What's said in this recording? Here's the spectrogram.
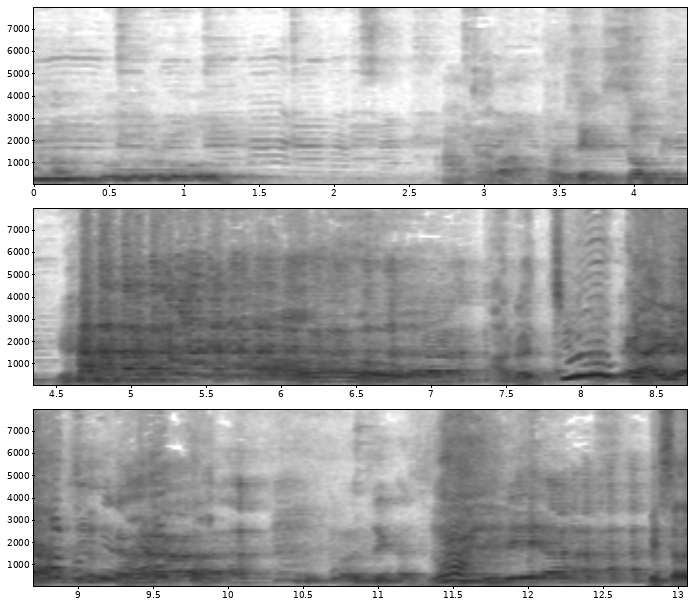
memburu apa project zombie Oh, ada juga ya ternyata. project zombie Bisa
